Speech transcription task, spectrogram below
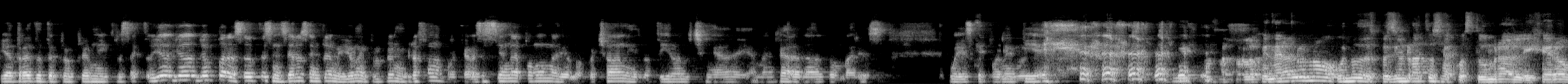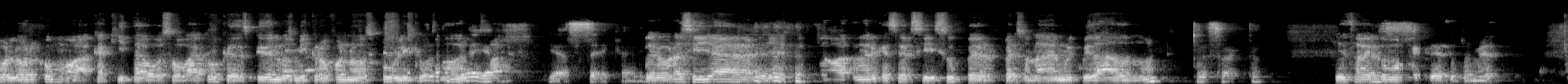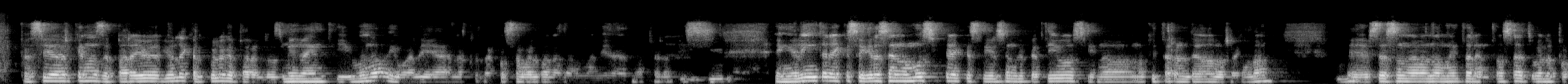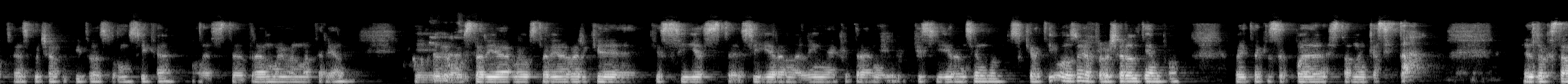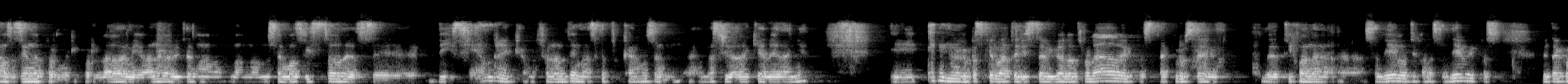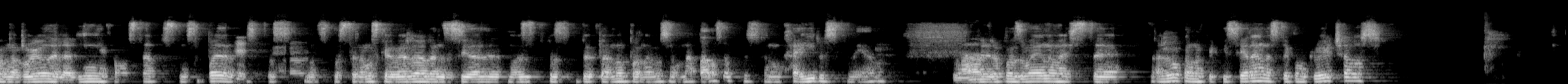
y tráete tu propio micro, exacto. Yo, yo, yo, para serte sincero, siempre me llevo mi propio micrófono, porque a veces sí me pongo medio locochón y lo tiro a la chingada y ya me he encaranado con varios güeyes que ponen pie. Por lo general uno, uno después de un rato se acostumbra al ligero olor como a caquita o sobaco que despiden los micrófonos públicos, ¿no? ya, ya sé, cariño. Pero ahora sí ya, ya va a tener que ser sí súper personal, muy cuidado, ¿no? Exacto. ¿Quién sabe pues, cómo afecta eso también? Pues sí, a ver qué nos depara. Yo, yo le calculo que para el 2021 igual ya la, la cosa vuelva a la normalidad, ¿no? Pero pues en el Inter hay que seguir haciendo música, hay que seguir siendo creativos y no, no quitar el dedo del renglón. Eh, usted es una banda muy talentosa, tuve la oportunidad de escuchar un poquito de su música, este, traen muy buen material. Y me gustaría, me gustaría ver que, que sí este, siguieran la línea que traen y que siguieran siendo pues, creativos y aprovechar el tiempo ahorita que se puede estando en casita. Es lo que estamos haciendo por, por el lado de mi banda. Ahorita no, no, no nos hemos visto desde diciembre, que fue la última vez que tocamos en, en una ciudad aquí aledaña. Y lo que pasa es que el baterista vive al otro lado y pues está cruce de Tijuana a San Diego, Tijuana a San Diego, y pues ahorita con el rollo de la línea como está, pues no se puede, pues, pues, pues, pues tenemos que ver la necesidad de, pues, de plano ponernos en una pausa, pues en un hiatus, le llaman. Claro. Pero pues bueno, este, algo con lo que quisieran este, concluir, chavos.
